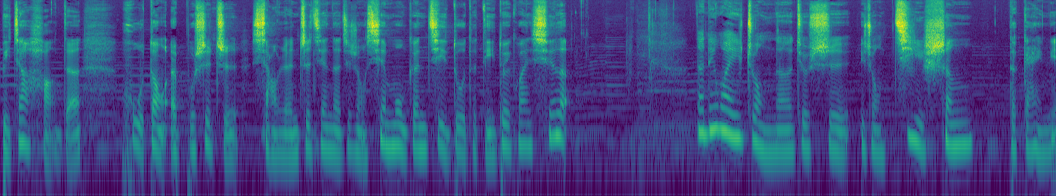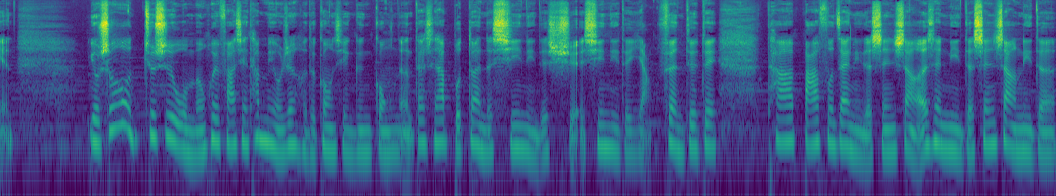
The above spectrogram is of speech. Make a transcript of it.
比较好的互动，而不是指小人之间的这种羡慕跟嫉妒的敌对关系了。那另外一种呢，就是一种寄生的概念。有时候就是我们会发现它没有任何的贡献跟功能，但是它不断的吸你的血，吸你的养分，对不对？它扒附在你的身上，而且你的身上，你的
